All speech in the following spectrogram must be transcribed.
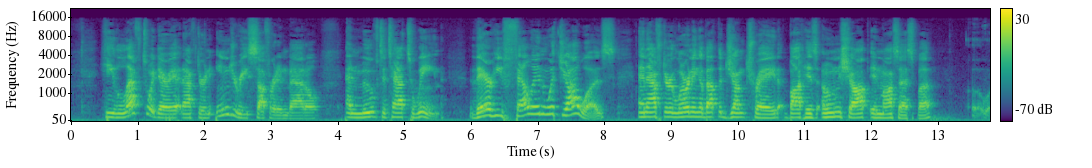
He left Toydaria after an injury suffered in battle and moved to Tatooine. There he fell in with Jawas, and after learning about the junk trade, bought his own shop in Mos Espa.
